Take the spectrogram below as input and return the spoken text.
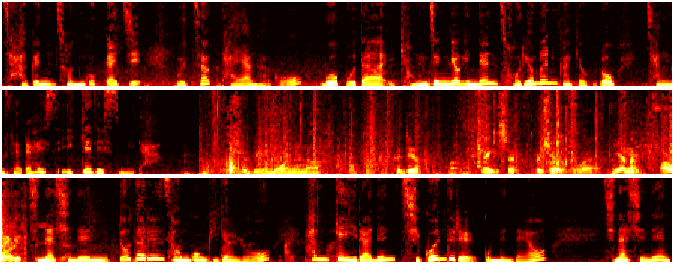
작은 전구까지 무척 다양하고 무엇보다 경쟁력 있는 저렴한 가격으로 장사를 할 수 있게 됐습니다. 진아 씨는 또 다른 성공 비결로 함께 일하는 직원들을 꼽는데요. 진아 씨는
